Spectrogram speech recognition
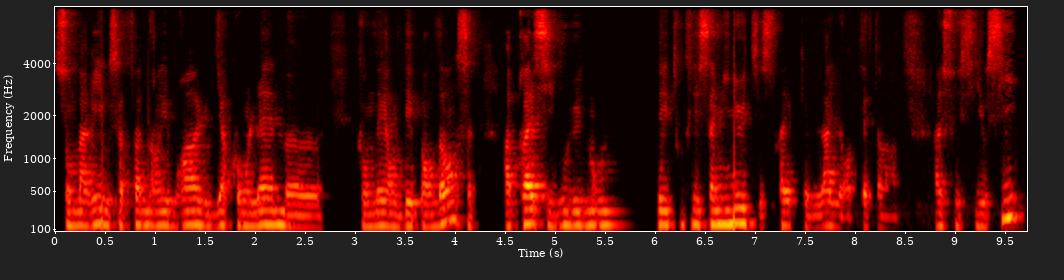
son mari ou sa femme dans les bras, lui dire qu'on l'aime, euh, qu'on est en dépendance. Après, si vous lui demandez toutes les cinq minutes, ce serait que là, il y aura peut-être un, souci aussi.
